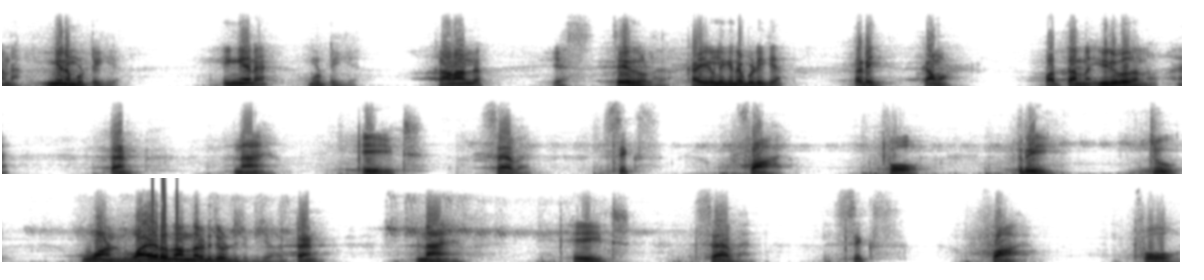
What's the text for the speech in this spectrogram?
ആണോ ഇങ്ങനെ മുട്ടിക്കുക. ഇങ്ങനെ മുട്ടിക്കുക. കാണാമല്ലോ? യെസ് ചെയ്തോളുക കൈകൾ ഇങ്ങനെ പിടിക്കുക. റെഡി കമ പത്തെണ്ണം ഇരുപതെണ്ണം. Ten nine eight seven six five four three two one വയറ് നന്നായിട്ട് ചൊട്ടിച്ച് പിടിക്കുക ten nine eight seven six five four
